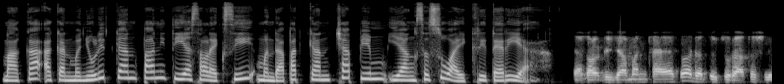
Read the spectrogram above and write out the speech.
maka akan menyulitkan panitia seleksi mendapatkan CAPIM yang sesuai kriteria. Ya kalau di zaman saya itu ada 755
